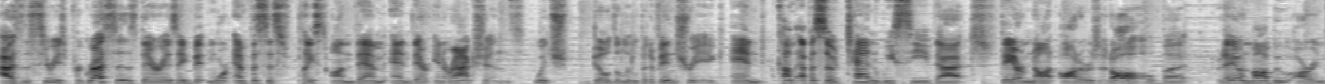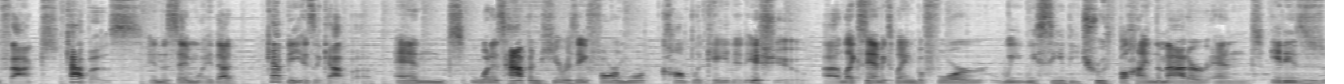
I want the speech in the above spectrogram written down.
as the series progresses, there is a bit more emphasis placed on them and their interactions, which builds a little bit of intrigue. And come episode 10, we see that they are not otters at all, but Reo and Mabu are in fact kappas, in the same way that Keppi is a kappa. And what has happened here is a far more complicated issue. Uh, like Sam explained before, we, we see the truth behind the matter, and it is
